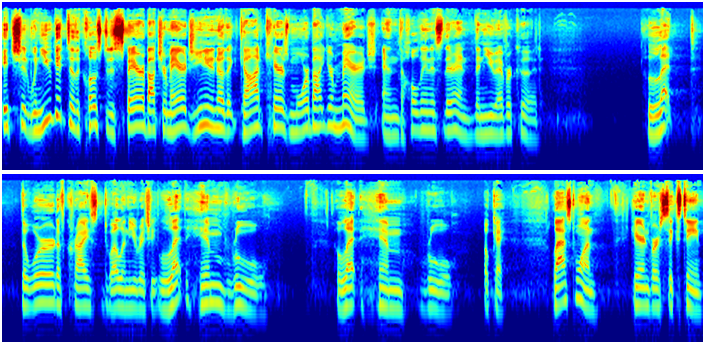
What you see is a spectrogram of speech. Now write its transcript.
It should, when you get to the close to despair about your marriage, you need to know that God cares more about your marriage and the holiness therein than you ever could. Let the word of Christ dwell in you richly. Let him rule. Let him rule. Okay, last one here in verse 16.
